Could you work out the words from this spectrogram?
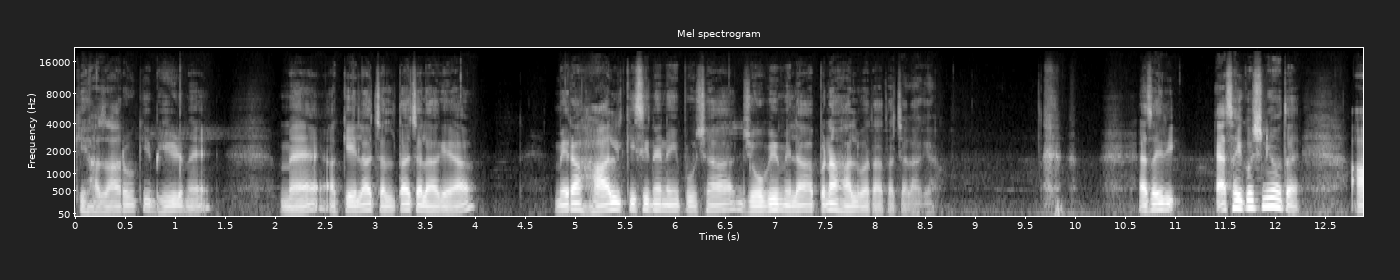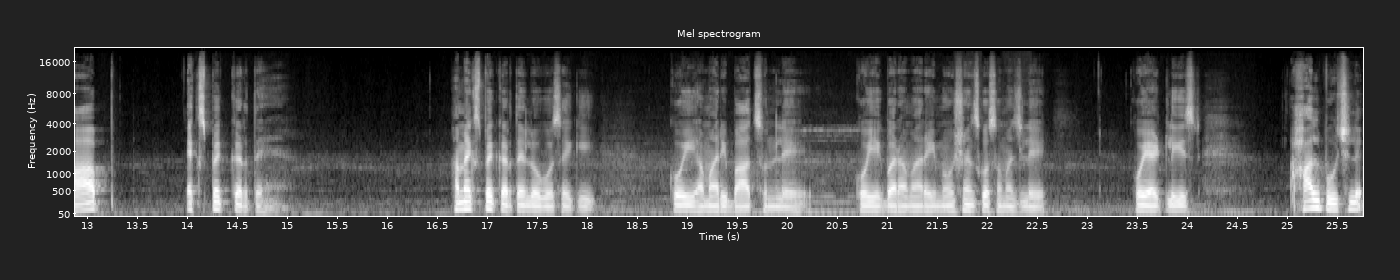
कि हज़ारों की भीड़ में मैं अकेला चलता चला गया मेरा हाल किसी ने नहीं पूछा, जो भी मिला अपना हाल बताता चला गया। ऐसा ही ऐसा ही कुछ नहीं होता है। आप एक्सपेक्ट करते हैं। हम एक्सपेक्ट करते हैं लोगों से कि कोई हमारी बात सुन ले, कोई एक बार हमारे इमोशंस को समझ ले, कोई एटलीस्ट हाल पूछ ले।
